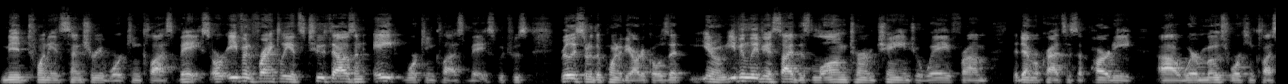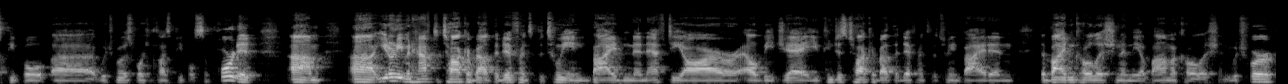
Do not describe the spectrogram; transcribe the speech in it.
mid 20th century working class base, or even frankly, it's 2008 working class base, which was really sort of the point of the article is that, you know, even leaving aside this long term change away from the Democrats as a party uh, where most working class people, uh, which most working class people supported, um, uh, you don't even have to talk about the difference between Biden and FDR or LBJ. You can just talk about the difference between Biden, the Biden coalition, and the Obama coalition, which were,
